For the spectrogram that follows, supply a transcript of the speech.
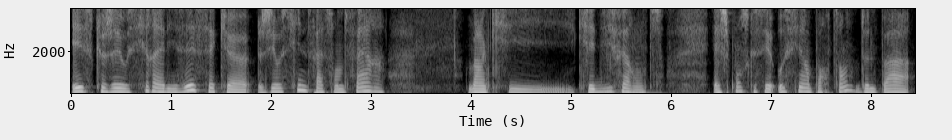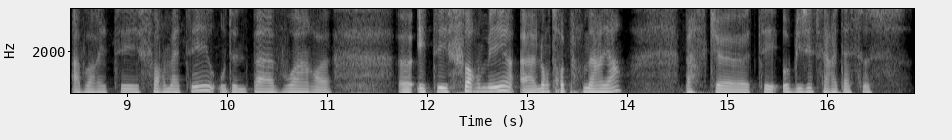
Et ce que j'ai aussi réalisé, c'est que j'ai aussi une façon de faire ben, qui, qui est différente. Et je pense que c'est aussi important de ne pas avoir été formaté ou de ne pas avoir euh, euh, été formé à l'entrepreneuriat parce que tu es obligé de faire à ta sauce.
